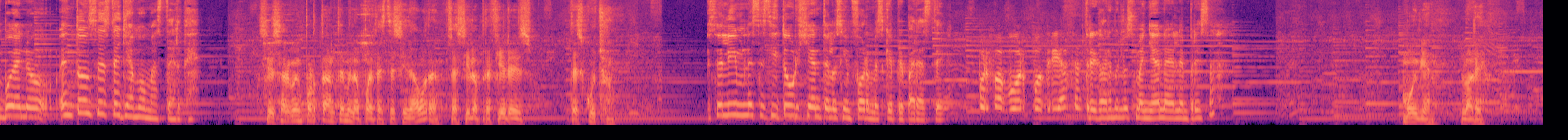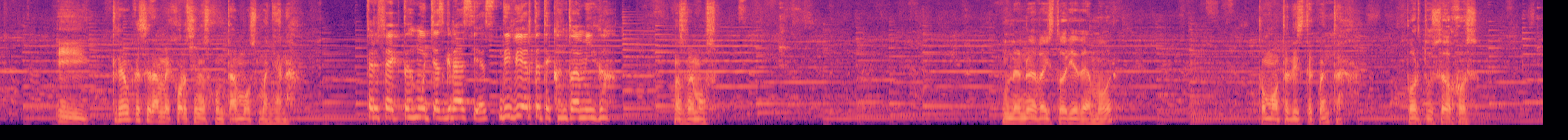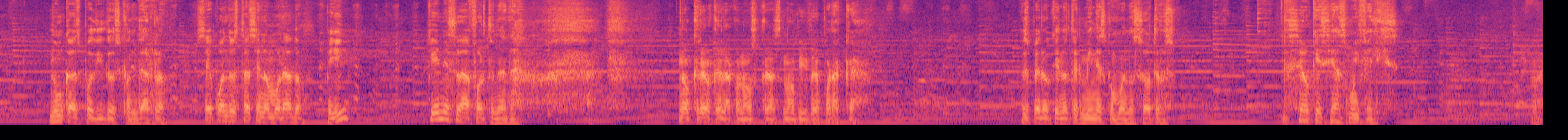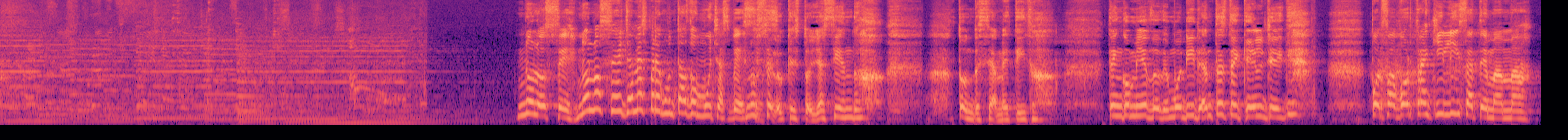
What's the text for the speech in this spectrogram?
Bueno, entonces te llamo más tarde. Si es algo importante, me lo puedes decir ahora. Si así lo prefieres, te escucho. Selim, necesito urgente los informes que preparaste. Por favor, ¿podrías entregármelos mañana a la empresa? Muy bien, lo haré. Y creo que será mejor si nos juntamos mañana. Perfecto, muchas gracias. Diviértete con tu amigo. Nos vemos. ¿Una nueva historia de amor? ¿Cómo te diste cuenta? Por tus ojos. Nunca has podido esconderlo. Sé cuándo estás enamorado. ¿Y? ¿Quién es la afortunada? No creo que la conozcas, no vive por acá. Espero que no termines como nosotros. Deseo que seas muy feliz. No lo sé, no lo sé. Ya me has preguntado muchas veces. No sé lo que estoy haciendo. ¿Dónde se ha metido? Tengo miedo de morir antes de que él llegue. Por favor, tranquilízate, mamá.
